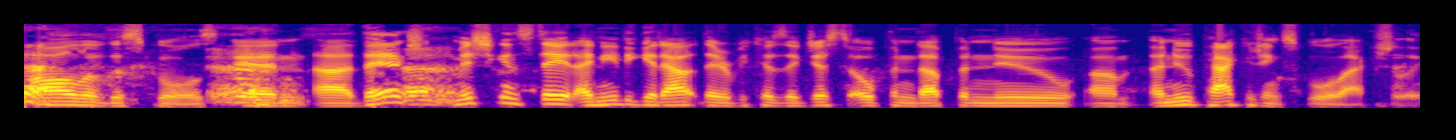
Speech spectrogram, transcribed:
all of the schools, and uh, they actually Michigan State. I need to get out there because they just opened up a new um, a new packaging school actually,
